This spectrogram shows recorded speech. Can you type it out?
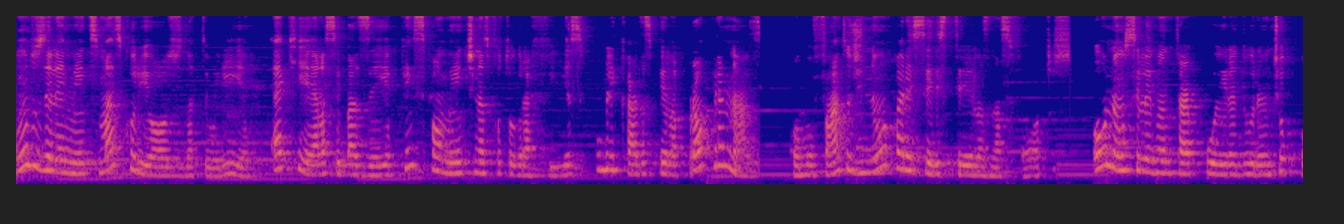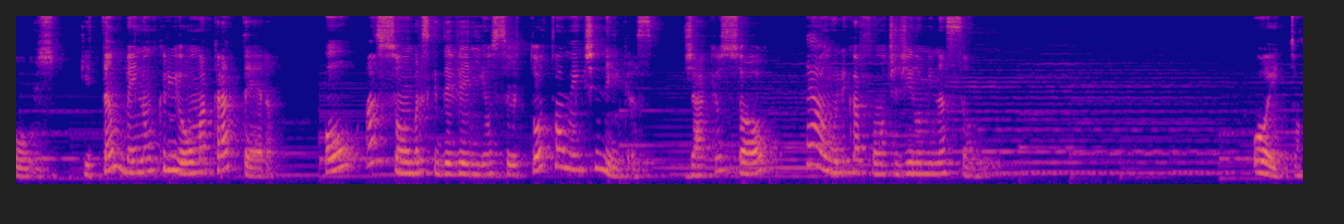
Um dos elementos mais curiosos da teoria é que ela se baseia principalmente nas fotografias publicadas pela própria NASA, como o fato de não aparecer estrelas nas fotos ou não se levantar poeira durante o pouso, que também não criou uma cratera, ou as sombras que deveriam ser totalmente negras, já que o Sol é a única fonte de iluminação. 8.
